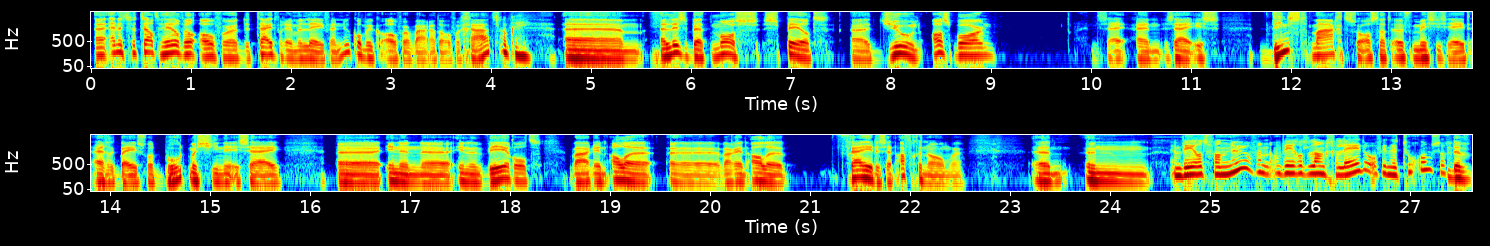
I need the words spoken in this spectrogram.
En het vertelt heel veel over de tijd waarin we leven. En nu kom ik over waar het over gaat. Oké. Ehm, Elizabeth Moss speelt June Osborne. En zij, en zij is dienstmaagd, zoals dat eufemistisch heet. Eigenlijk bij een soort broedmachine is zij... eh, in, een, eh, in een wereld waarin alle, eh, waarin alle vrijheden zijn afgenomen. Een, een, Een wereld van nu of een, wereld lang geleden of in de toekomst? Of... de,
